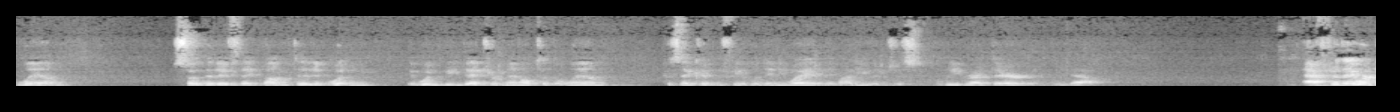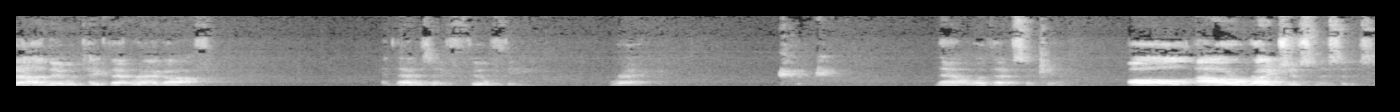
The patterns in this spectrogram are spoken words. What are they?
limb so that if they bumped it, it wouldn't, it wouldn't be detrimental to the limb because they couldn't feel it anyway, and they might even just bleed right there and bleed out. After they were done, they would take that rag off, and that is a filthy rag. Now let that sink in. All our righteousnesses,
